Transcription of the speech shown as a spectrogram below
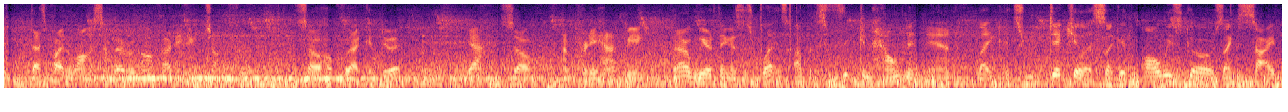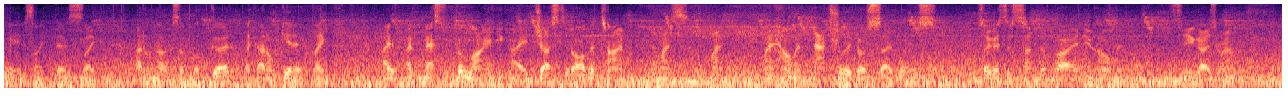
it, that's probably the longest time I've ever gone without eating junk food. So hopefully I can do it. Yeah, so I'm pretty happy. Another weird thing is this what is up with this freaking helmet, man? Like it's ridiculous. Like it always goes like sideways like this. Like I don't know, does it look good? Like I don't get it. Like I, have messed with the lining, I adjust it all the time, and my, my, my helmet naturally goes sideways. So I guess it's time to buy a new helmet. See you guys around.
